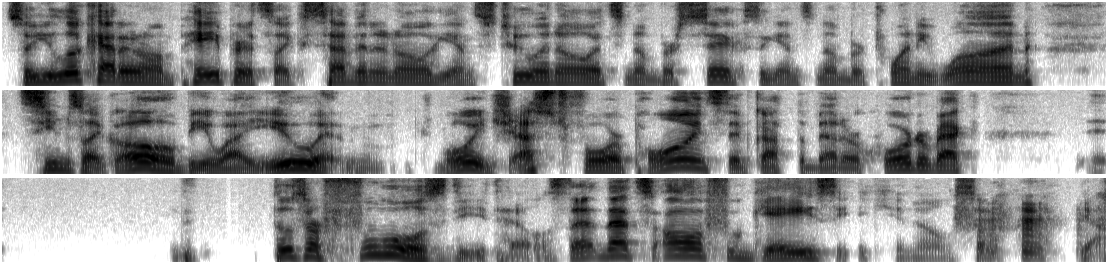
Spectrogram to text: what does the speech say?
so you look at it on paper it's like 7 and 0 against 2 and 0 it's number 6 against number 21 seems like oh BYU and boy just 4 points. They've got the better quarterback. Those are fools details. That that's all fugazi you know so yeah.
